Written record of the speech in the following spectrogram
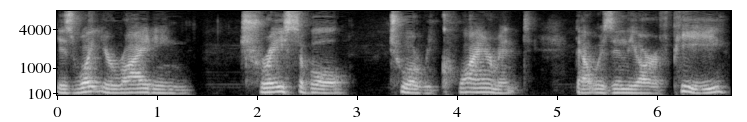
Is what you're writing traceable to a requirement that was in the RFP?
